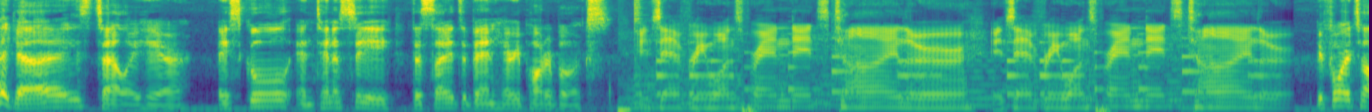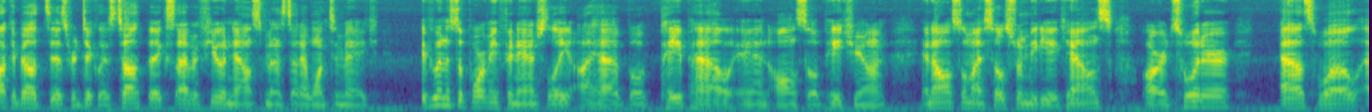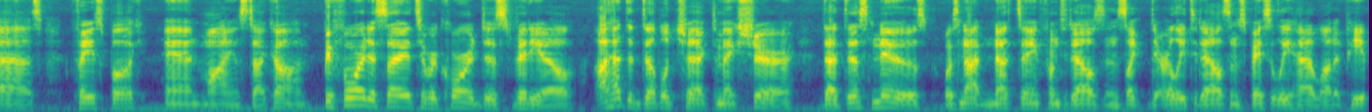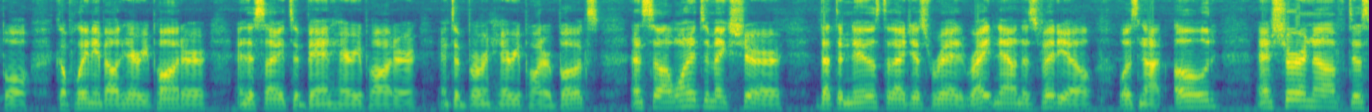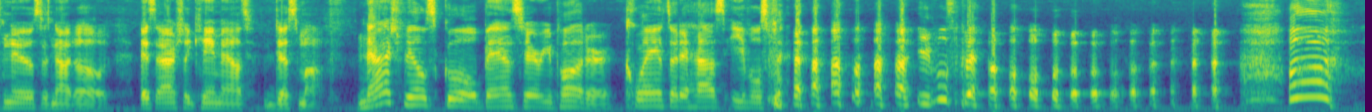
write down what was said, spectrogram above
Hey guys, Tyler here. A school in Tennessee decided to ban Harry Potter books. It's everyone's friend, it's Tyler. It's everyone's friend, it's Tyler. Before I talk about this ridiculous topics, I have a few announcements that I want to make. If you want to support me financially, I have both PayPal and also Patreon. And also my social media accounts are Twitter, as well as Facebook and Minds.com. Before I decided to record this video, I had to double check to make sure that this news was not nothing from 2000s. Like the early 2000s basically had a lot of people complaining about Harry Potter and decided to ban Harry Potter and to burn Harry Potter books. And so I wanted to make sure that the news that I just read right now in this video was not old. And sure enough, this news is not old. It actually came out this month. Nashville school bans Harry Potter, claims that it has evil spell. evil spell.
